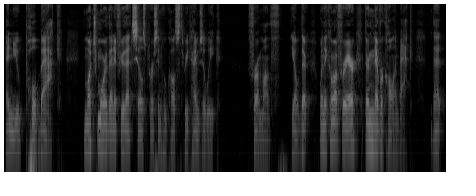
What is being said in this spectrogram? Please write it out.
and you pull back much more than if you're that salesperson who calls three times a week for a month. You know, when they come up for air, they're never calling back. That,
